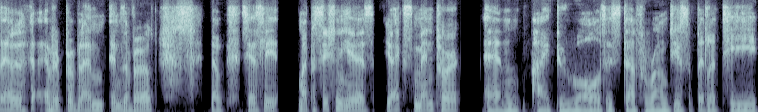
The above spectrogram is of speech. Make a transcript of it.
every problem in the world. No, seriously, my position here is UX mentor, and I do all this stuff around usability,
